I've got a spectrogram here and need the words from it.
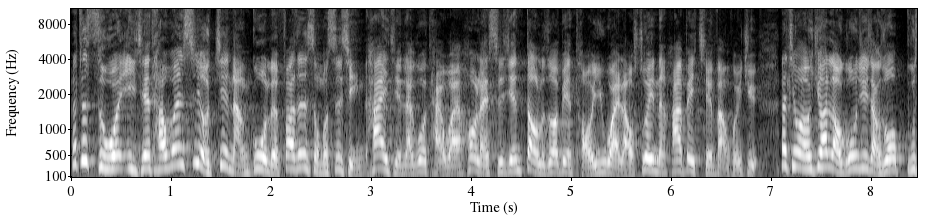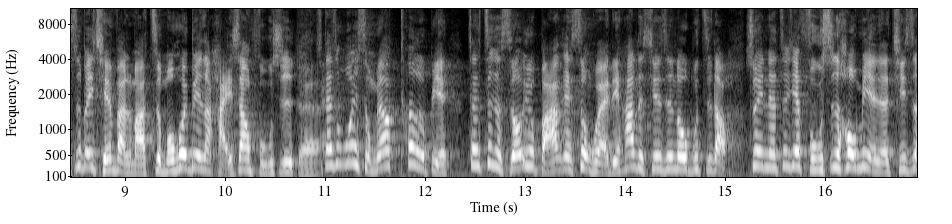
那这指纹以前台湾是有建档过的，发生什么事情？他以前来过台湾，后来时间到了之后变逃逸外劳，所以呢，他被遣返回去。那遣返回去，她老公就讲说，不是被遣返了吗？怎么会变成海上浮尸？对。但是为什么要特别在这个时候又把他给送回来，连他的先生都不知道？所以呢，这些浮尸后面呢，其实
